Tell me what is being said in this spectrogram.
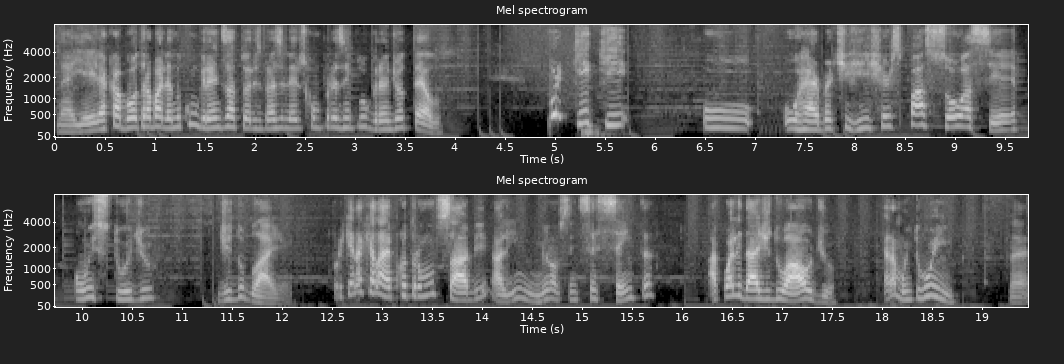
Né? E ele acabou trabalhando com grandes atores brasileiros, como por exemplo o Grande Otelo. Por que, que o, o Herbert Richards passou a ser um estúdio de dublagem? Porque naquela época todo mundo sabe, ali em 1960, a qualidade do áudio era muito ruim, né?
